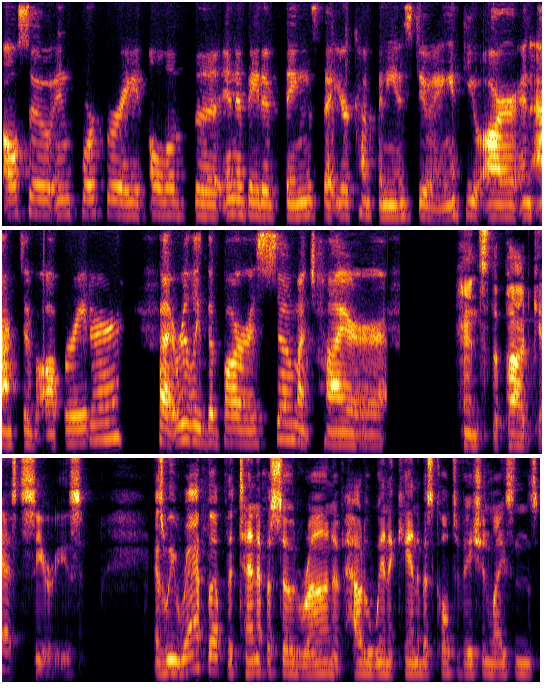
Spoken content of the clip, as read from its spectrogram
also incorporate all of the innovative things that your company is doing if you are an active operator. But really, the bar is so much higher. Hence the podcast series. As we wrap up the 10 episode run of How to Win a Cannabis Cultivation License,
